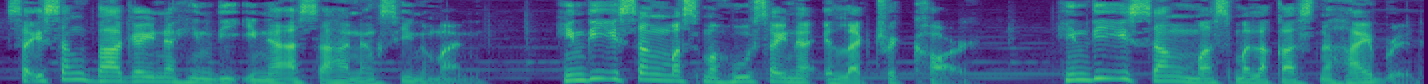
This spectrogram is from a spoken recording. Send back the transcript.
sa isang bagay na hindi inaasahan ng sinuman. Hindi isang mas mahusay na electric car, hindi isang mas malakas na hybrid,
